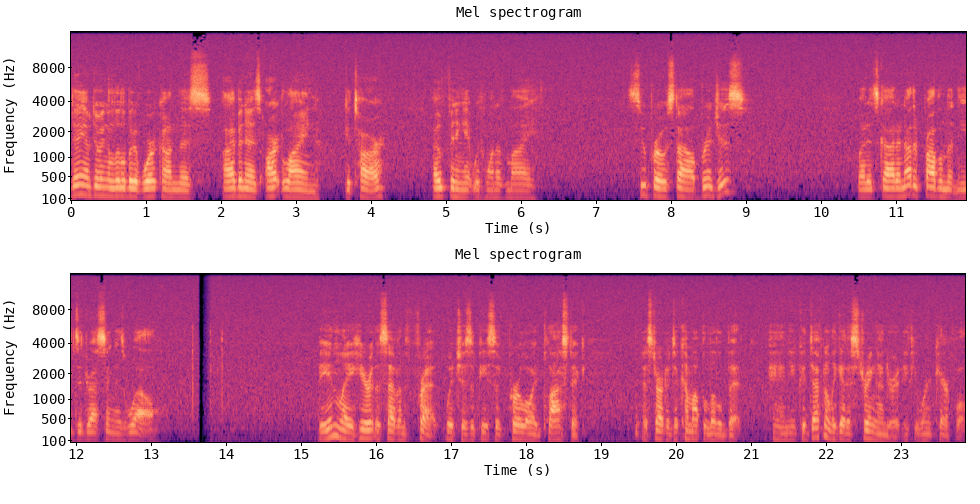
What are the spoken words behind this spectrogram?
Today I'm doing a little bit of work on this Ibanez Artline guitar, outfitting it with one of my Supro style bridges, but it's got another problem that needs addressing as well. The inlay here at the 7th fret, which is a piece of pearloid plastic, has started to come up a little bit, and you could definitely get a string under it if you weren't careful.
